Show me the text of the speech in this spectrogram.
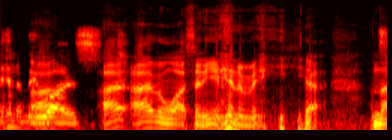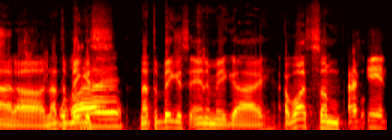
anime Uh, wise? I, I haven't watched any anime. yeah, I'm not uh not the What? biggest not the biggest anime guy. I watched some, I mean,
